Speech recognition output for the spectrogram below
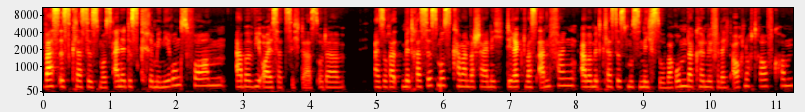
Was ist Klassismus? Eine Diskriminierungsform, aber wie äußert sich das? Oder also mit Rassismus kann man wahrscheinlich direkt was anfangen, aber mit Klassismus nicht so. Warum? Da können wir vielleicht auch noch drauf kommen.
